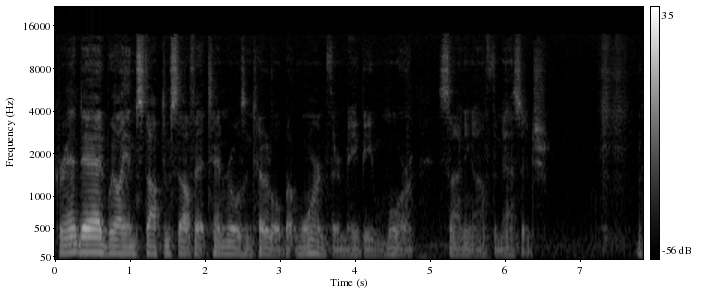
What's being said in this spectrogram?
Granddad William stopped himself at 10 rules in total, but warned there may be more, signing off the message.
